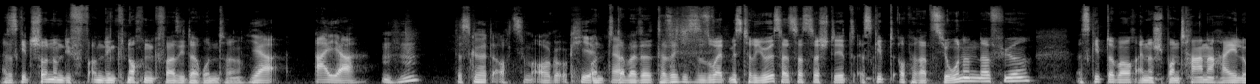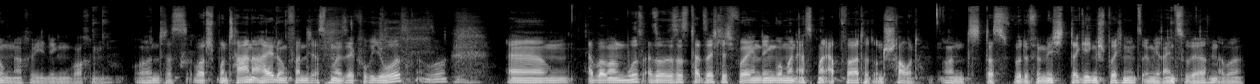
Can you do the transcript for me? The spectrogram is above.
Also es geht schon um, die, um den Knochen quasi darunter. Ja, ah ja, mhm. Das gehört auch zum Auge, okay. Und ja. aber da, tatsächlich ist es soweit mysteriös, als dass da steht, es gibt Operationen dafür, es gibt aber auch eine spontane Heilung nach wenigen Wochen. Und das Wort spontane Heilung fand ich erstmal sehr kurios. Also. Ähm, aber man muss, also es ist tatsächlich vor ein Ding, wo man erstmal abwartet und schaut. Und das würde für mich dagegen sprechen, jetzt irgendwie reinzuwerfen. Aber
